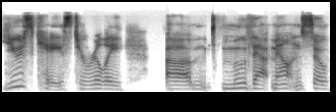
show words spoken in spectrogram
use case to really um, move that mountain. So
